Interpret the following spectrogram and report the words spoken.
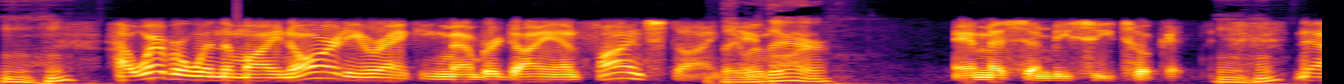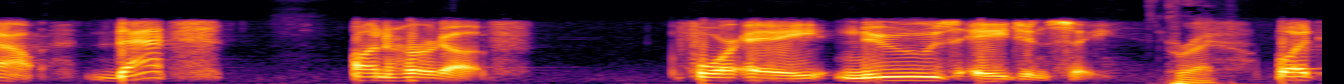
Mm-hmm. However, when the minority ranking member Dianne Feinstein they were there, on, MSNBC took it. Mm-hmm. Now that's unheard of for a news agency. Correct. But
